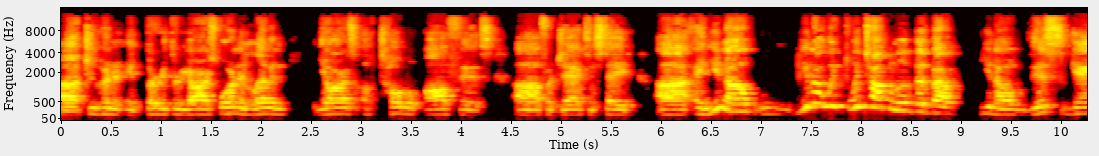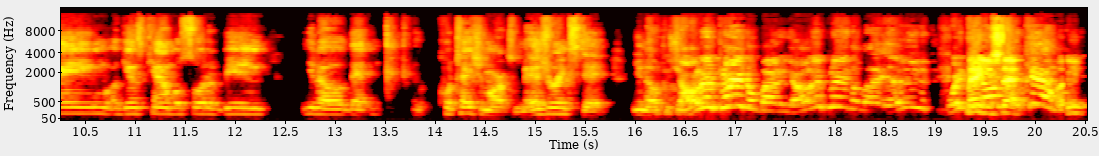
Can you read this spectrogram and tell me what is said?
uh, 233 yards, 411 yards of total offense uh, for Jackson State. Uh, and you know, you know, we we talked a little bit about you know this game against Campbell sort of being you know that quotation marks measuring stick. You know, because y'all ain't playing nobody. Y'all ain't playing nobody. Wait Man, you sound you,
